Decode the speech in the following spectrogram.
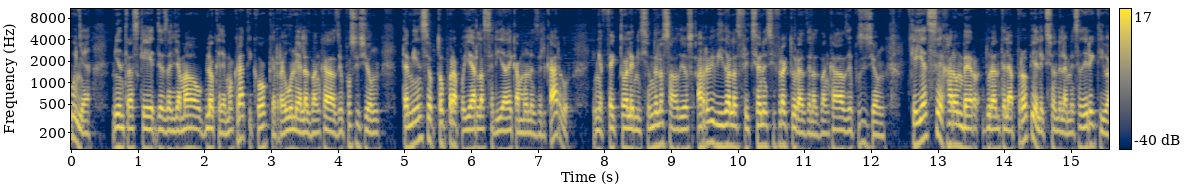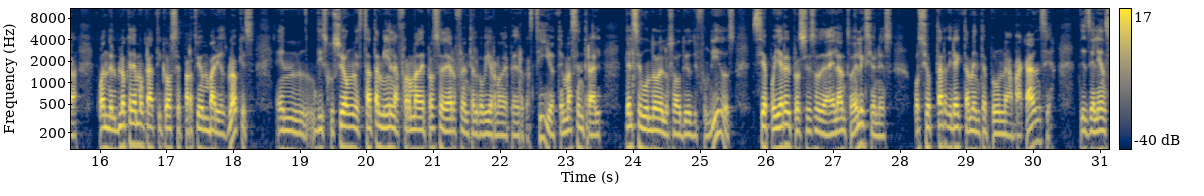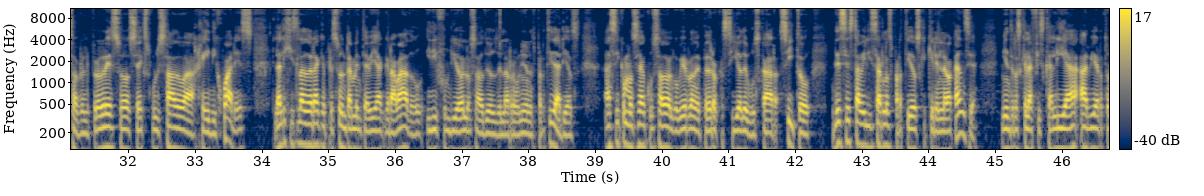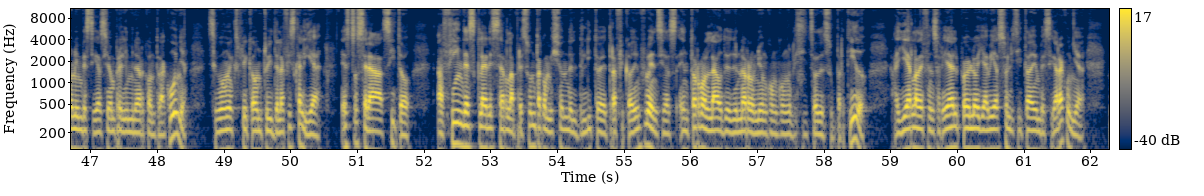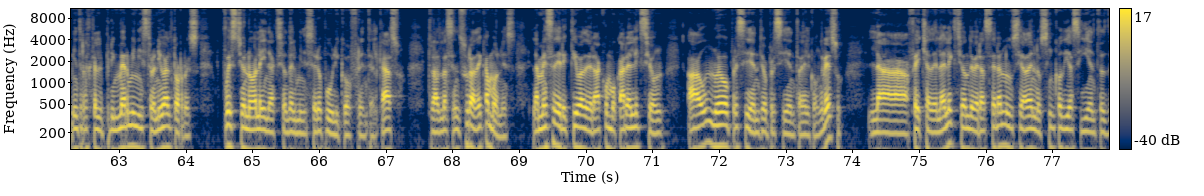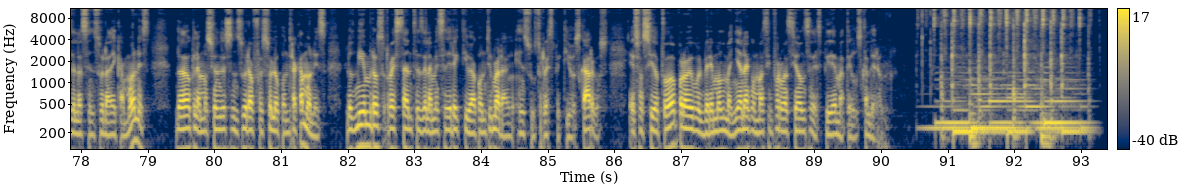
mientras que desde el llamado Bloque Democrático, que reúne a las bancadas de oposición, también se optó por apoyar la salida de Camones del cargo. En efecto, la emisión de los audios ha revivido las fricciones y fracturas de las bancadas de oposición, que ya se dejaron ver durante la propia elección de la mesa directiva, cuando el Bloque Democrático se partió en varios bloques. En discusión está también la forma de proceder frente al gobierno de Pedro Castillo, tema central del segundo de los audios difundidos, si apoyar el proceso de adelanto de elecciones o si optar directamente por una Desde Alianza para el Progreso se ha expulsado a Heidi Juárez, la legisladora que presuntamente había grabado y difundido los audios de las reuniones partidarias, así como se ha acusado al gobierno de Pedro Castillo de buscar, cito, desestabilizar los partidos que quieren la vacancia, mientras que la Fiscalía ha abierto una investigación preliminar contra Acuña. Según explica un tuit de la Fiscalía, esto será, cito, a fin de esclarecer la presunta comisión del delito de tráfico de influencias en torno al audio de una reunión con congresistas de su partido. Ayer la Defensoría del Pueblo ya había solicitado investigar a Cuña, mientras que el primer ministro Aníbal Torres cuestionó la inacción del Ministerio Público frente al caso. Tras la censura de Camones, la mesa directiva deberá convocar a elección a un nuevo presidente o presidenta del Congreso. La fecha de la elección deberá ser anunciada en los cinco días siguientes de la censura de Camones. Dado que la moción de censura fue solo contra Camones, los miembros restantes de la mesa directiva continuarán en sus respectivos cargos. Eso ha sido todo por hoy. Volveremos mañana con más información. Se despide Mateus Calderón.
